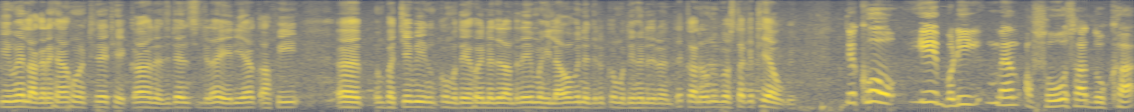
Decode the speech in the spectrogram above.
ਕਿਵੇਂ ਲੱਗ ਰਿਹਾ? ਹੁਣ ਇੱਥੇ ਠੇਕਾ ਰੈਜ਼ੀਡੈਂਸ ਜਿਹੜਾ ਏਰੀਆ ਕਾਫੀ ਬੱਚੇ ਵੀ ਘੁੰਮਦੇ ਹੋਏ ਨਜ਼ਰ ਆਉਂਦੇ ਨੇ, ਮਹਿਲਾਵਾਂ ਵੀ ਨਜ਼ਰ, ਘੁੰਮਦੇ ਹੋਏ ਨਜ਼ਰ ਆਉਂਦੇ ਤੇ ਕਾਨੂੰਨੀ ਵਿਵਸਥਾ ਕਿੱਥੇ ਆਊਗੀ? ਦੇਖੋ, ਇਹ ਬੜੀ, ਮੈਂ ਅਫਸੋਸ ਆ, ਦੁੱਖ ਆ,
